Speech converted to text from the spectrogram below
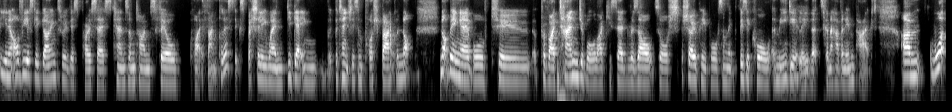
you know, obviously going through this process can sometimes feel quite thankless, especially when you're getting potentially some pushback or not not being able to provide tangible, like you said, results or sh- show people something physical immediately that's going to have an impact. Um, what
